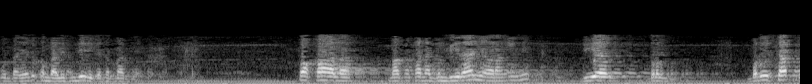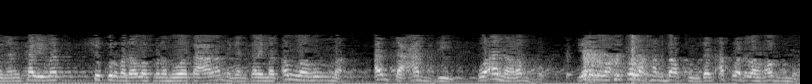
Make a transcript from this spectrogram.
untanya itu kembali sendiri ke tempatnya. Fakala, maka karena gembiranya orang ini, dia ber, berucap dengan kalimat syukur pada Allah Subhanahu wa taala dengan kalimat Allahumma anta abdi wa ana rabbuk. Ya Allah, engkau lah hambaku dan aku adalah Rabbmu.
